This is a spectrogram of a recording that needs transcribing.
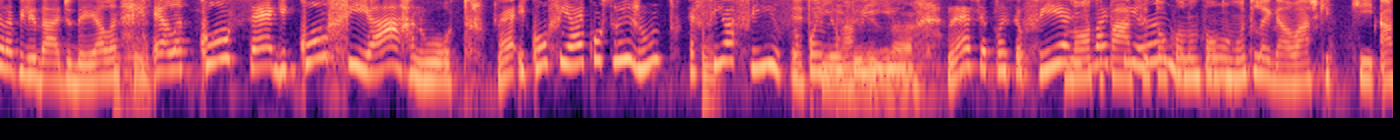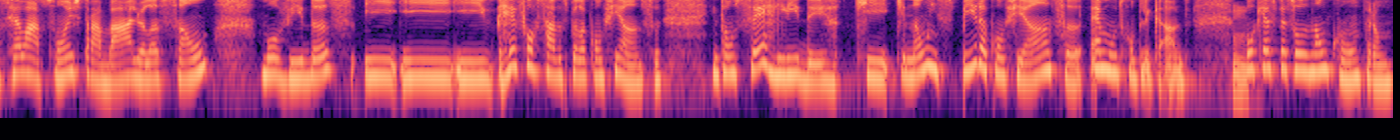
vulnerabilidade dela, Perfeito. ela consegue confiar no outro, né? E confiar é construir junto, é fio a fio. Eu É ponho fio meu fio, né? Você põe seu fio, e a gente Nossa, vai Paty, você tocou num ponto com- muito legal. Eu acho que, que as relações de trabalho, elas são movidas e, e- e reforçadas pela confiança. Então, ser líder que, que não inspira confiança é muito complicado. Sim. Porque as pessoas não compram,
